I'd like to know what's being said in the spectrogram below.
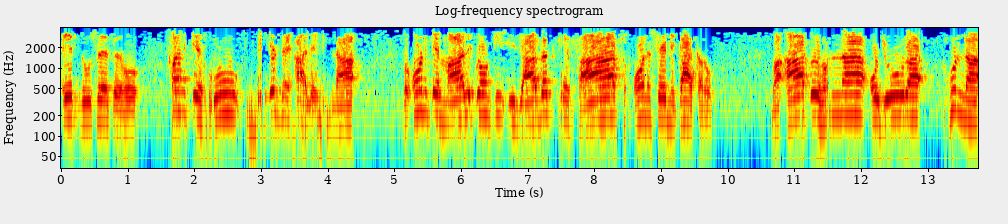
ایک دوسرے سے ہو۔ فن کے ہو اہل نا تو ان کے مالکوں کی اجازت کے ساتھ ان سے نکاح کرو۔ وہ آپ ہننا اجور ہننا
